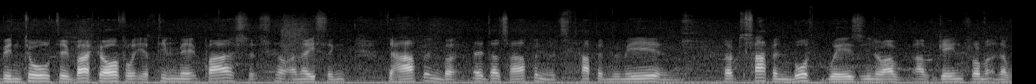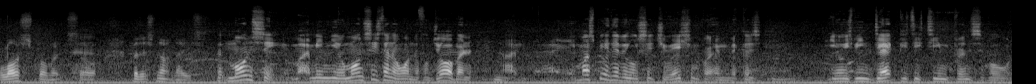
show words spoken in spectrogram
being told to back off, let your teammate pass. It's not a nice thing to happen, but it does happen. It's happened with me, and it just happened both ways. You know, I've, I've gained from it and I've lost from it. So, but it's not nice. But Moncet, I mean, you know, Moncet's done a wonderful job, and uh, it must be a difficult situation for him because, you know, he's been deputy team principal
